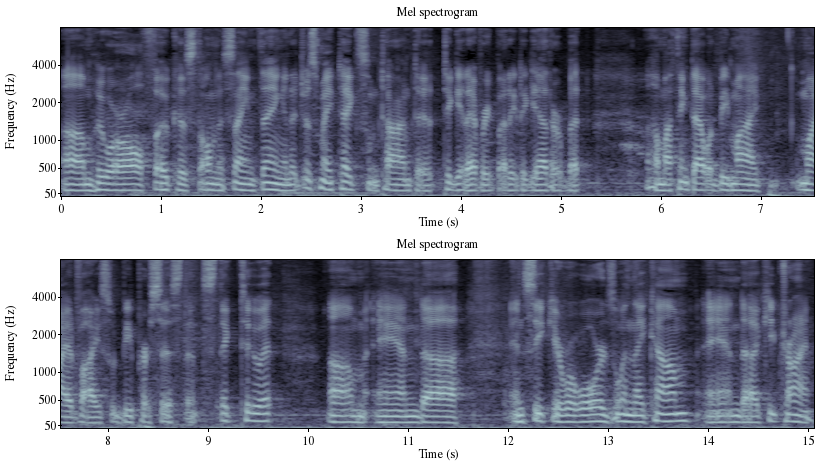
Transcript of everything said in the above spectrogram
um, who are all focused on the same thing. And it just may take some time to, to get everybody together, but um, I think that would be my, my advice would be persistent. Stick to it um, and uh, and seek your rewards when they come, and uh, keep trying.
